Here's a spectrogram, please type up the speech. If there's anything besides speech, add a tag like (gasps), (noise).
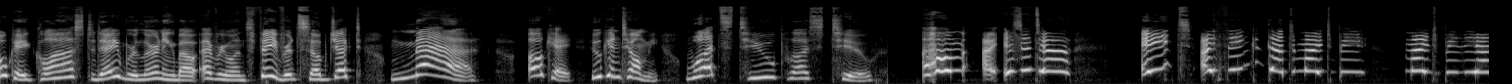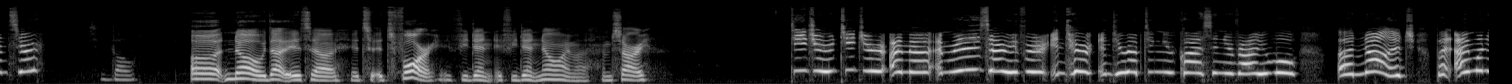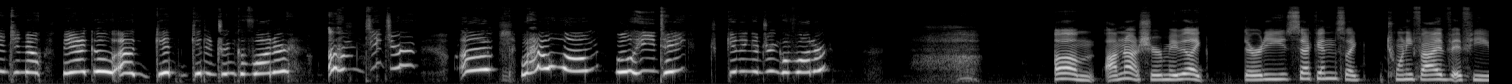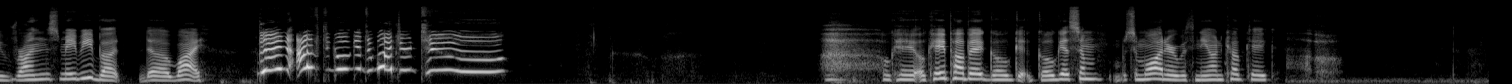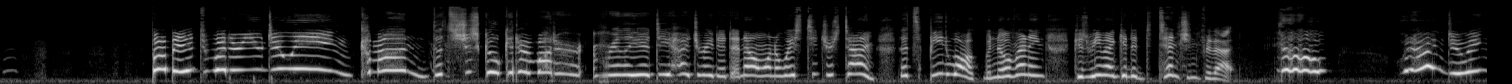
Okay, class, today we're learning about everyone's favorite subject, math. Okay, who can tell me what's 2 plus 2? Um, is it, uh, 8? I think that might be, might be the answer. Go. Uh, no, that it's, uh, it's, it's 4. If you didn't, if you didn't know, I'm, uh, I'm sorry. Teacher, teacher, I'm, uh, I'm really sorry for inter- interrupting your class and your valuable uh, knowledge, but I wanted to know, may I go uh, get get a drink of water? Um, teacher, uh, how long will he take getting a drink of water? (gasps) Um, I'm not sure. Maybe like 30 seconds, like 25 if he runs, maybe. But uh, why? Then I have to go get water too. Okay, okay, puppet, go get go get some some water with neon cupcake. (gasps) Puppet, what are you doing? Come on, let's just go get our water. I'm really dehydrated and I don't want to waste teacher's time. Let's speed walk, but no running, because we might get a detention for that. (laughs) No! What I'm doing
